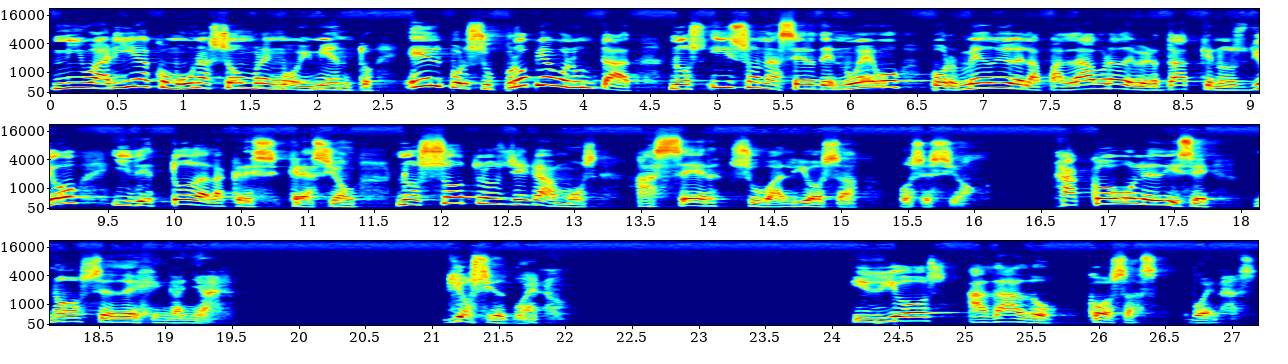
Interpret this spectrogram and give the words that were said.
ni varía como una sombra en movimiento. Él por su propia voluntad nos hizo nacer de nuevo por medio de la palabra de verdad que nos dio y de toda la creación. Nosotros llegamos a ser su valiosa posesión. Jacobo le dice, no se deje engañar. Dios sí es bueno. Y Dios ha dado cosas buenas.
